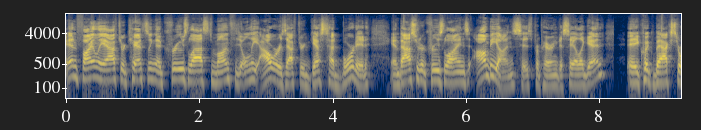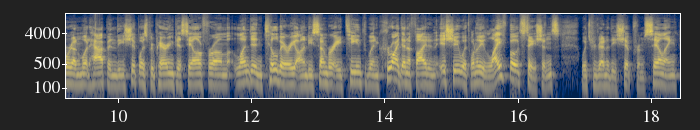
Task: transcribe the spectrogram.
And finally, after canceling a cruise last month, only hours after guests had boarded, Ambassador Cruise Line's Ambience is preparing to sail again. A quick backstory on what happened. The ship was preparing to sail from London Tilbury on December 18th when crew identified an issue with one of the lifeboat stations, which prevented the ship from sailing.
